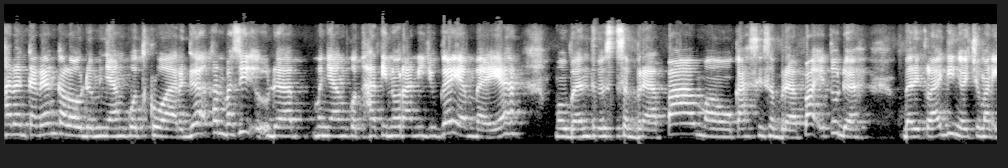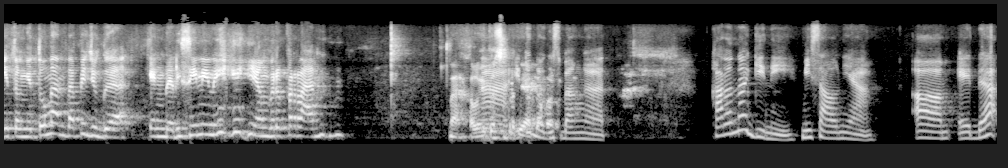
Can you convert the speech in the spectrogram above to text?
kadang-kadang kalau udah menyangkut keluarga kan pasti udah menyangkut hati nurani juga ya Mbak ya. Mau bantu seberapa, mau kasih seberapa itu udah balik lagi nggak cuma hitung-hitungan tapi juga yang dari sini nih yang berperan. Nah, kalau itu nah, seperti itu apa? bagus banget. Karena gini, misalnya um, Eda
